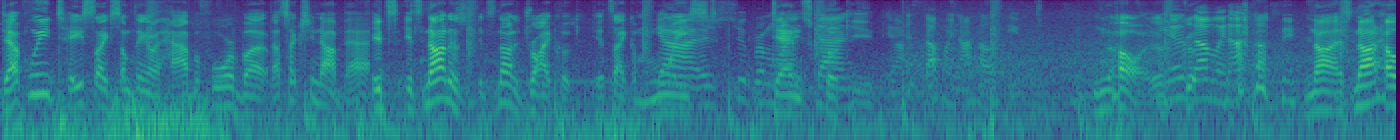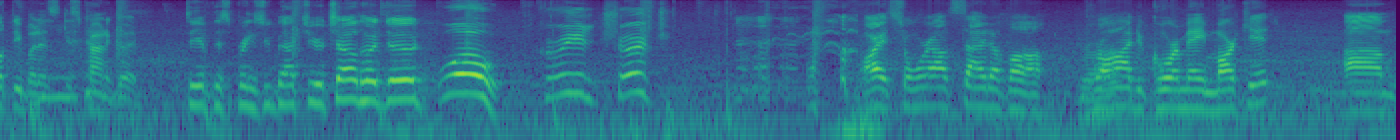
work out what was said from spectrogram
Definitely tastes like something I've had before, but that's actually not bad. It's it's not as it's not a dry cookie. It's like a moist, yeah, it's super moist, dense cookie. Yeah, it's definitely not healthy. No, it's It's good. definitely not healthy. Nah, it's not healthy, but it's, it's kind of good. See if this brings you back to your childhood, dude. Whoa! Korean church! All right, so we're outside of uh, Broad Gourmet Market. Um,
